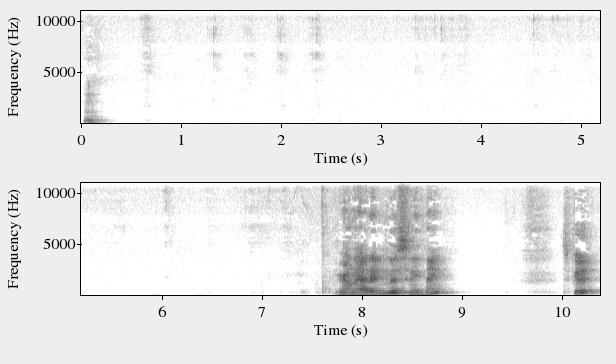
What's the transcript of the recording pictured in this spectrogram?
Hmm. Apparently I didn't miss anything. It's good.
